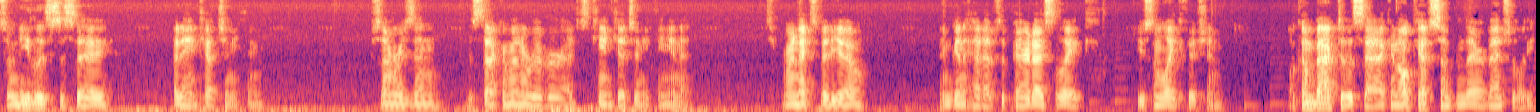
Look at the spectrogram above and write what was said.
So needless to say, I didn't catch anything. For some reason, the Sacramento River, I just can't catch anything in it. So for my next video, I'm gonna head up to Paradise Lake, do some lake fishing. I'll come back to the Sac and I'll catch something there eventually.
